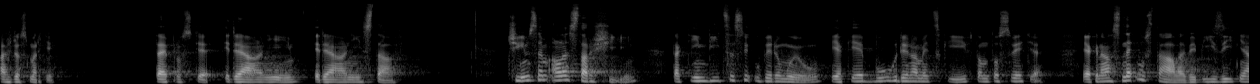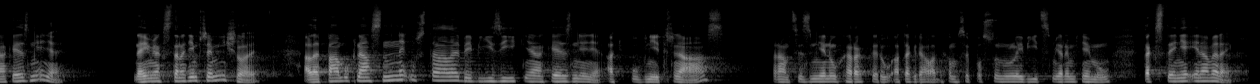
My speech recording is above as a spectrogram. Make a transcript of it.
až do smrti. To je prostě ideální, ideální stav. Čím jsem ale starší, tak tím více si uvědomuju, jak je Bůh dynamický v tomto světě. Jak nás neustále vybízí k nějaké změně. Nevím, jak jste nad tím přemýšleli, ale Pán Bůh nás neustále vybízí k nějaké změně, ať uvnitř nás, v rámci změnu charakteru a tak dále, abychom se posunuli víc směrem k němu, tak stejně i navenek.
